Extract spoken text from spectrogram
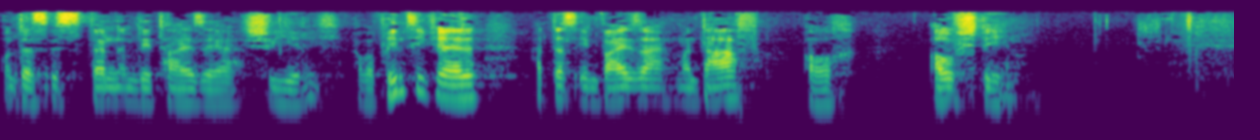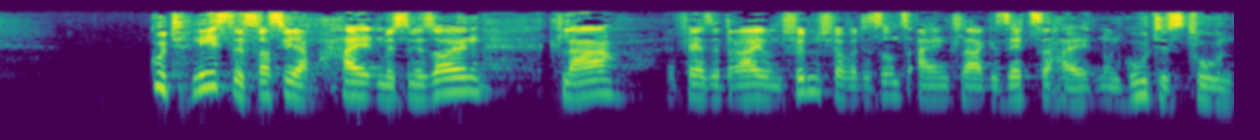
Und das ist dann im Detail sehr schwierig. Aber prinzipiell hat das eben weise, man darf auch aufstehen. Gut, nächstes, was wir halten müssen. Wir sollen klar Verse 3 und 5, aber das ist uns allen klar, Gesetze halten und Gutes tun.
